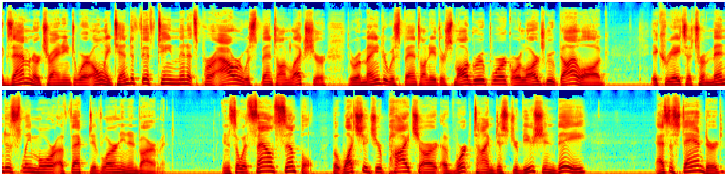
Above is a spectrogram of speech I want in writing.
examiner training to where only 10 to 15 minutes per hour was spent on lecture, the remainder was spent on either small group work or large group dialogue, it creates a tremendously more effective learning environment. And so it sounds simple, but what should your pie chart of work time distribution be as a standard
